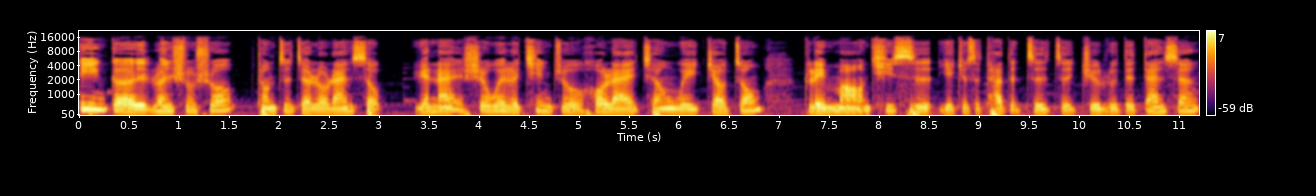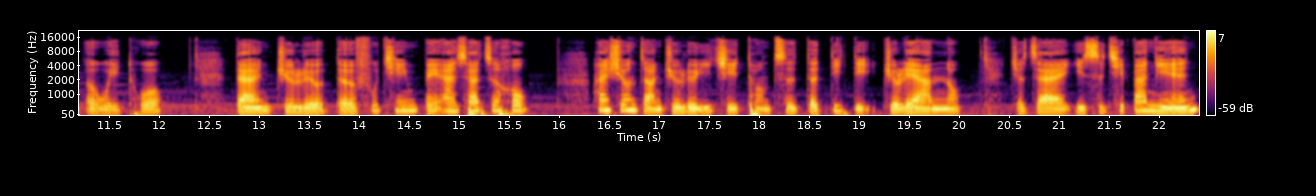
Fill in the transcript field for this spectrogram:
另一个论述说，统治者罗兰手原来是为了庆祝后来成为教宗克雷芒七世，也就是他的侄子居鲁的诞生而委托。但居鲁的父亲被暗杀之后，和兄长居鲁一起统治的弟弟居利亚诺，就在一四七八年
